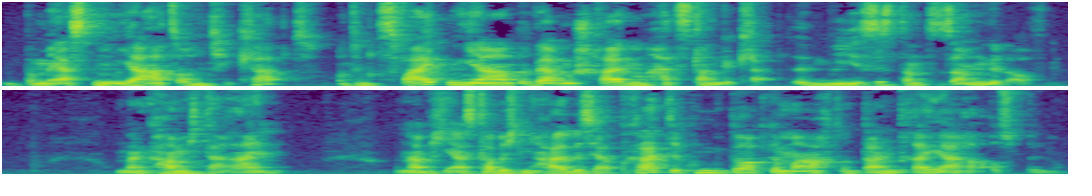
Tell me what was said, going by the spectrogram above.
beim ersten Jahr hat es auch nicht geklappt. Und im zweiten Jahr Bewerbung schreiben hat es dann geklappt. Irgendwie ist es dann zusammengelaufen. Und dann kam ich da rein. Und habe ich erst habe ich ein halbes Jahr Praktikum dort gemacht und dann drei Jahre Ausbildung.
